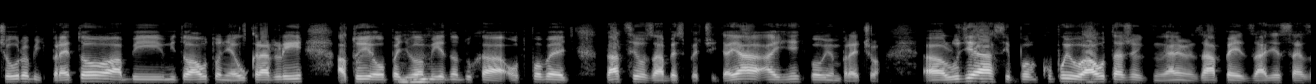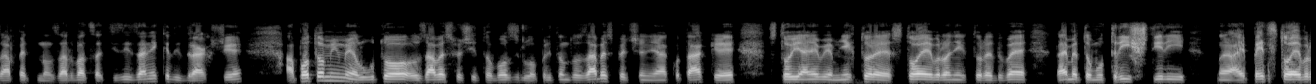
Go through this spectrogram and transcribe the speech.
čo urobiť preto, aby mi to auto neukradli a tu je opäť mm-hmm. veľmi jednoduchá odpoveď, dať si ho zabezpečiť. A ja aj hneď poviem prečo. Ľudia si kupujú auta, že ja neviem, za 5, za 10, za 15, za 20 tisíc, za niekedy drahšie a potom im je ľúto zabezpečiť to vozidlo. Pritom to zabezpečenie ako také stojí, ja neviem, niektoré 100 eur, niektoré 2, dajme tomu 3, 4, no aj 500 eur,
